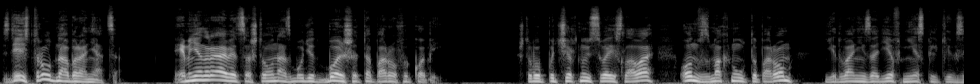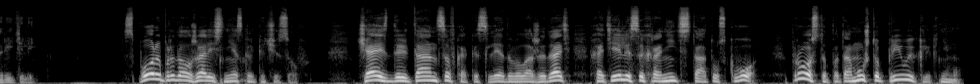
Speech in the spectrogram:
Здесь трудно обороняться. И мне нравится, что у нас будет больше топоров и копий». Чтобы подчеркнуть свои слова, он взмахнул топором, едва не задев нескольких зрителей. Споры продолжались несколько часов. Часть дельтанцев, как и следовало ожидать, хотели сохранить статус-кво, просто потому, что привыкли к нему.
